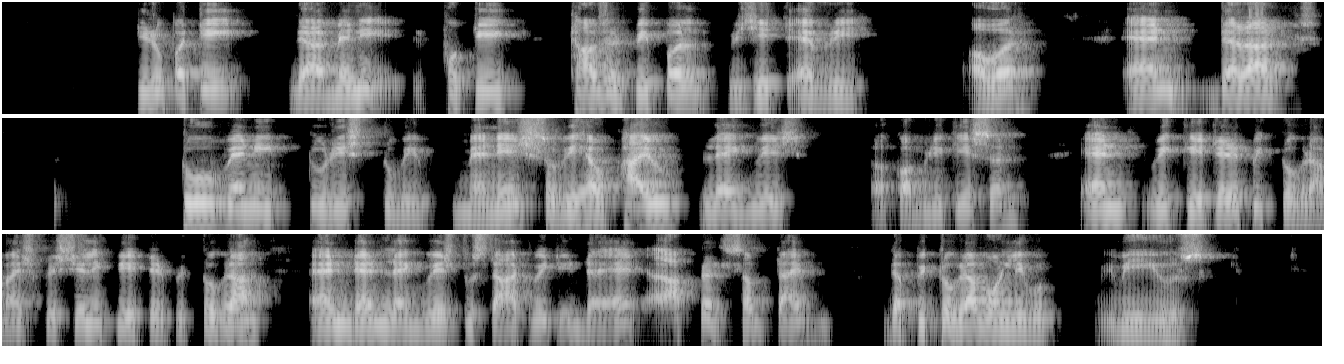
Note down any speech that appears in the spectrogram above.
Tirupati, there are many, 40,000 people visit every hour, and there are too many tourists to be managed. So we have five language uh, communication, and we created a pictogram. I specially created a pictogram and then language to start with. In the end, after some time, the pictogram only would be used.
